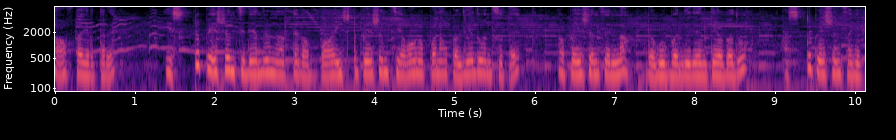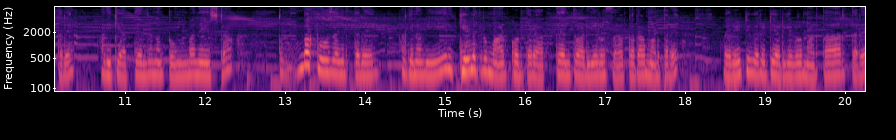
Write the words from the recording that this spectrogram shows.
ಸಾಫ್ಟಾಗಿರ್ತಾರೆ ಎಷ್ಟು ಪೇಷನ್ಸ್ ಇದೆ ಅಂದರೆ ನನ್ನ ಅತ್ತೆಗೆ ಹಬ್ಬ ಇಷ್ಟು ಪೇಷನ್ಸ್ ಯಾವಾಗಪ್ಪ ನಾವು ಕಲಿಯೋದು ಅನಿಸುತ್ತೆ? ಆ ಪೇಷನ್ಸ್ ಎಲ್ಲ ರಘುಗೆ ಬಂದಿದೆ ಅಂತ ಹೇಳ್ಬೋದು. ಅಷ್ಟು ಪೇಷನ್ಸ್ ಆಗಿರ್ತಾರೆ. ಅದಕ್ಕೆ ಅತ್ತೆ ಅಂದರೆ ನಂಗೆ ತುಂಬಾ ಇಷ್ಟ. ತುಂಬ ಕ್ಲೋಸ್ ಆಗಿರ್ತಾರೆ. ಹಾಗೆ ನಾವು ಏನು ಕೇಳಿದ್ರು ಮಾಡಿಕೊಡ್ತಾರೆ. ಅತ್ತೆ ಅಂತೂ ಅಡುಗೆಗಳು ಸಹಕಾರ ಮಾಡ್ತಾರೆ. ವೆರೈಟಿ ವೆರೈಟಿ ಅಡುಗೆಗಳು ಮಾಡ್ತಾ ಇರ್ತಾರೆ.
